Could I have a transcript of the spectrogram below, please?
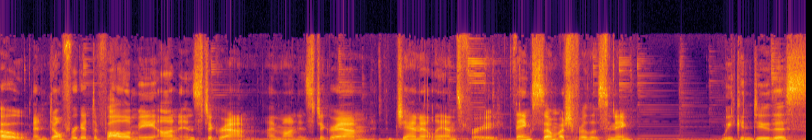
Oh, and don't forget to follow me on Instagram. I'm on Instagram, Janet Lansbury. Thanks so much for listening. We can do this.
